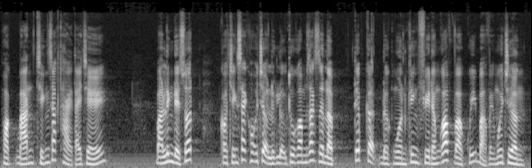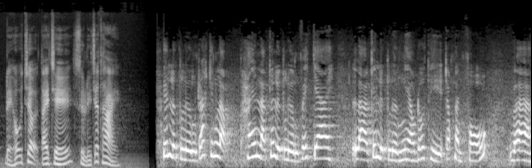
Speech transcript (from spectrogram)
hoặc bán chính rác thải tái chế. Bà Linh đề xuất có chính sách hỗ trợ lực lượng thu gom rác dân lập tiếp cận được nguồn kinh phí đóng góp vào quỹ bảo vệ môi trường để hỗ trợ tái chế, xử lý chất thải cái lực lượng rác chân lập hay là cái lực lượng ve chai là cái lực lượng nghèo đô thị trong thành phố. Và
